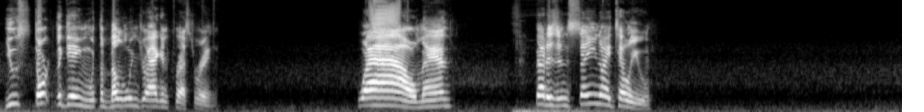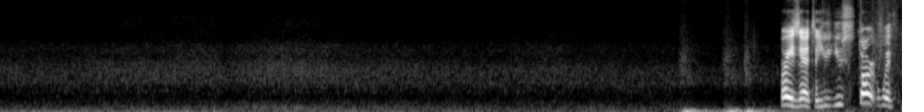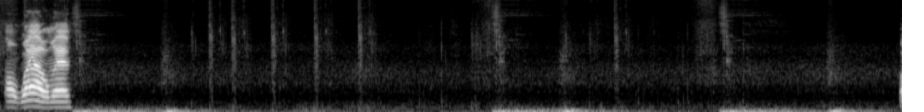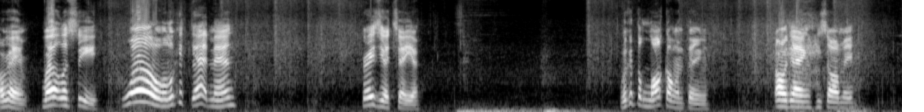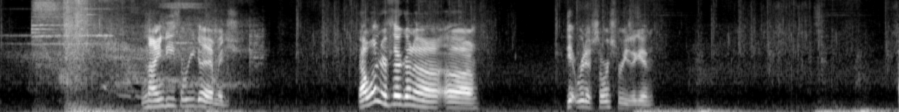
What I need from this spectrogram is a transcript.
you start the game with the Bellowing Dragon Crest ring. Wow, man. That is insane, I tell you. Crazy, so you, you start with... Oh, wow, man. Okay, well, let's see. Whoa, look at that, man. Crazy, I tell you. Look at the lock-on thing. Oh, dang, he saw me. 93 damage. I wonder if they're gonna uh, get rid of sorceries again.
